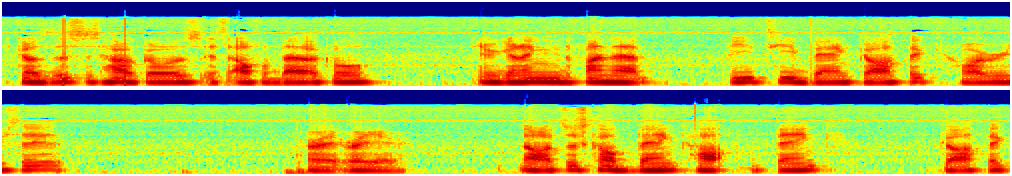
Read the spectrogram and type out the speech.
because this is how it goes it's alphabetical and you're gonna need to find that BT Bank Gothic however you say it alright right here no, it's just called Bank Bank Gothic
